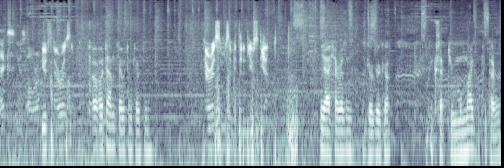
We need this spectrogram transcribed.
Hex, use aura. Use terrorism. Oh, totem, totem, totem. Terrorisms if you didn't use it yet. Yeah, heroism. Go, go, go. Except your moonlight for terror.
